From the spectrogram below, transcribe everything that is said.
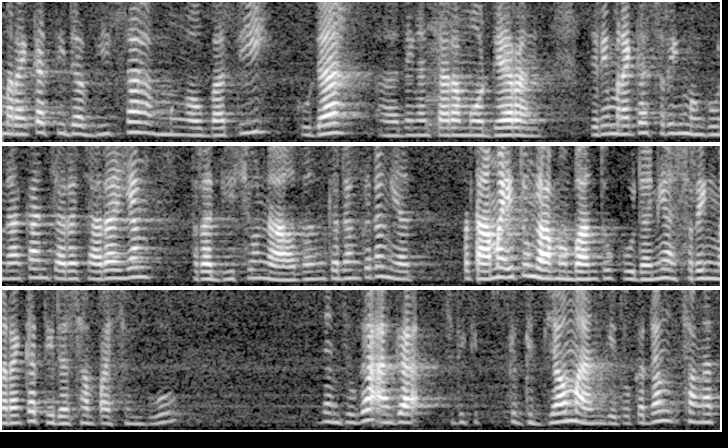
mereka tidak bisa mengobati kuda uh, dengan cara modern. Jadi mereka sering menggunakan cara-cara yang tradisional dan kadang-kadang ya pertama itu nggak membantu kudanya, sering mereka tidak sampai sembuh dan juga agak sedikit kekejaman gitu. Kadang sangat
